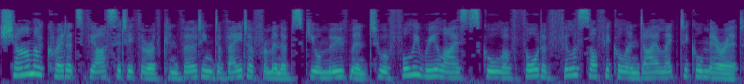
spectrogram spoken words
Sharma credits Vyasatirtha of converting Dvaita from an obscure movement to a fully realized school of thought of philosophical and dialectical merit.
